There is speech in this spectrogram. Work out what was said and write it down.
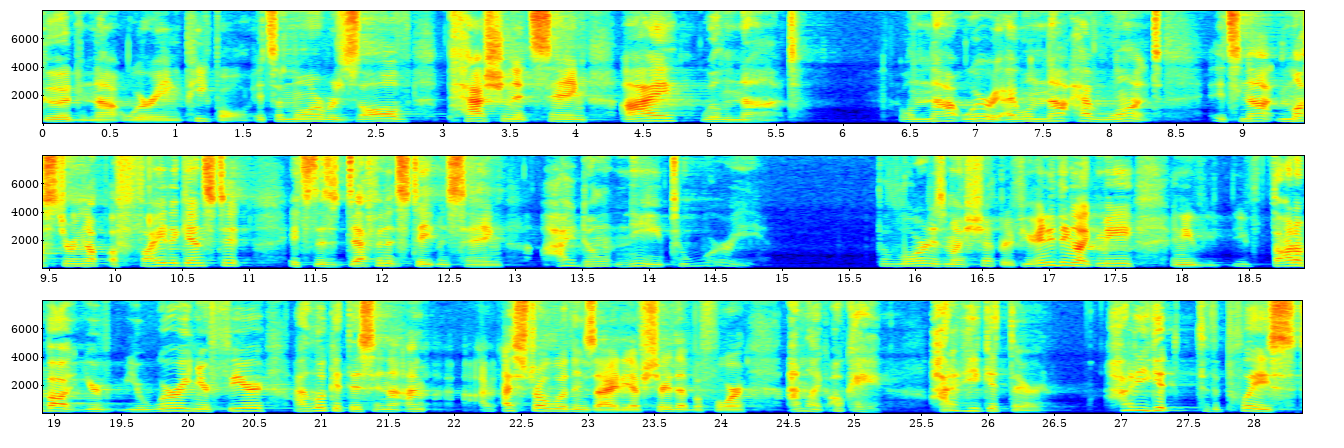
good, not worrying people. It's a more resolved, passionate saying, I will not. I will not worry. I will not have want. It's not mustering up a fight against it. It's this definite statement saying, I don't need to worry. The Lord is my shepherd. If you're anything like me and you've, you've thought about your, your worry and your fear, I look at this and I'm, I struggle with anxiety. I've shared that before. I'm like, okay, how did he get there? How did he get to the place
